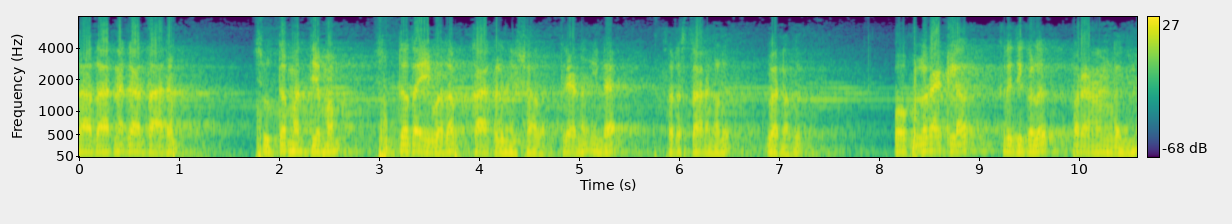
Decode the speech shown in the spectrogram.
സാധാരണ ഗാന്ധാരം ശുദ്ധമധ്യമം ശുദ്ധദൈവതം കാക്കളി നിഷാദം. ഇത്രയാണ് ഇതിന്റെ സ്വരസ്ഥാനങ്ങൾ വരുന്നത്. പോപ്പുലർ ആയിട്ടുള്ള കൃതികൾ പറയണമെന്നുണ്ടെങ്കിൽ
